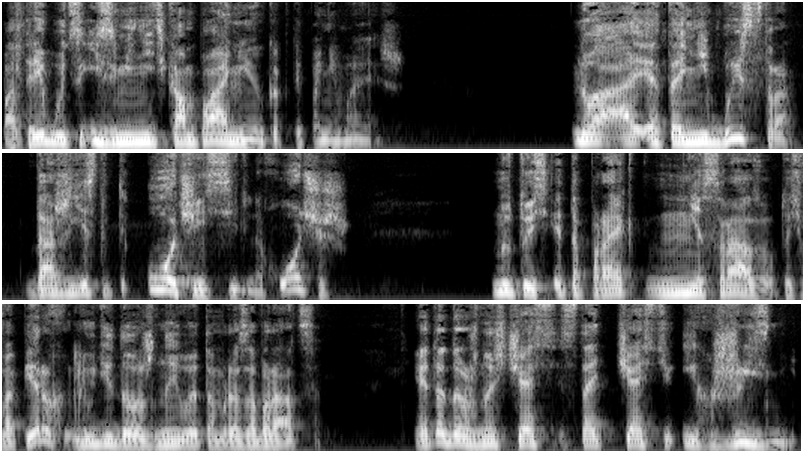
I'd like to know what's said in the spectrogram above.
потребуется изменить компанию, как ты понимаешь. Ну, а это не быстро, даже если ты очень сильно хочешь. Ну, то есть это проект не сразу. То есть, во-первых, люди должны в этом разобраться. Это должно часть, стать частью их жизни.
